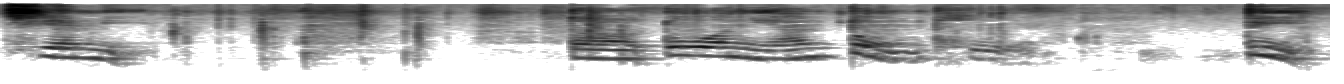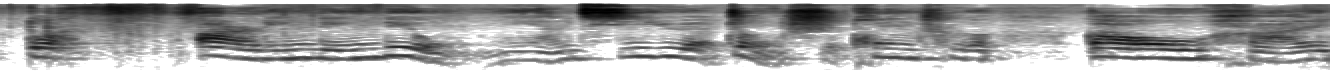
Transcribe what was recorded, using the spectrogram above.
千米的多年冻土地段，二零零六年七月正式通车。高海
